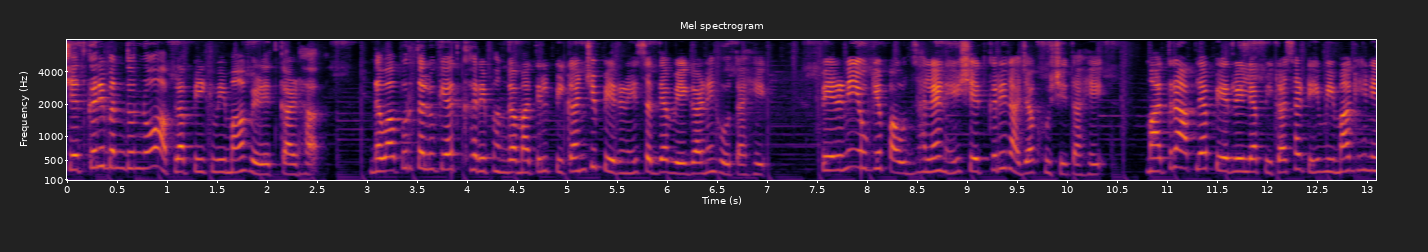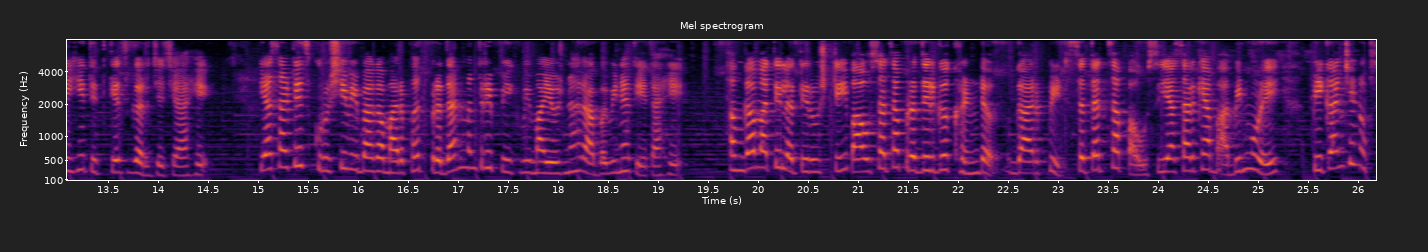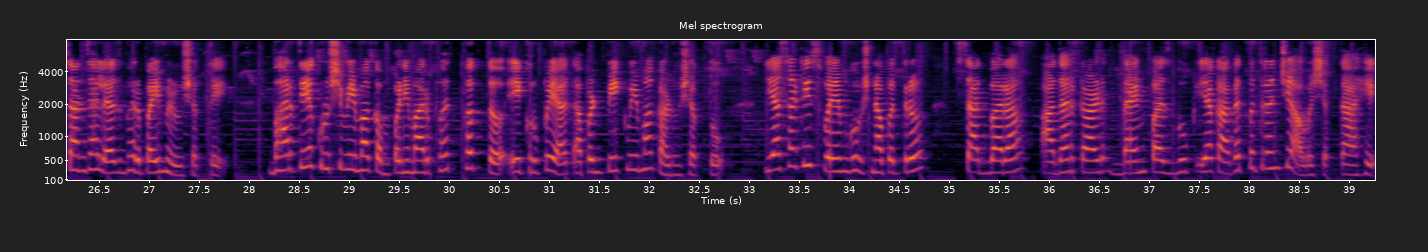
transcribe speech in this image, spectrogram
शेतकरी बंधूंनो आपला पीक विमा वेळेत काढा. नवापूर तालुक्यात खरीप हंगामातील पिकांची पेरणी सध्या वेगाने होत आहे. पेरणी योग्य पाऊस झाल्याने शेतकरी राजा खुशीत आहे. मात्र आपल्या पेरलेल्या पिकासाठी विमा घेणेही तितकेच गरजेचे आहे. यासाठीच कृषी विभागामार्फत प्रधानमंत्री पीक विमा योजना राबविण्यात येत आहे. हंगामातील अतिवृष्टी पावसाचा प्रदीर्घ खंड गारपीट सततचा पाऊस यासारख्या बाबींमुळे पिकांचे नुकसान झाल्यास भरपाई मिळू शकते. भारतीय कृषी विमा कंपनीमार्फत फक्त एक रुपयात आपण पीक विमा काढू शकतो. यासाठी स्वयं घोषणापत्र सातबारा आधार कार्ड बँक पासबुक या कागदपत्रांची आवश्यकता आहे.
